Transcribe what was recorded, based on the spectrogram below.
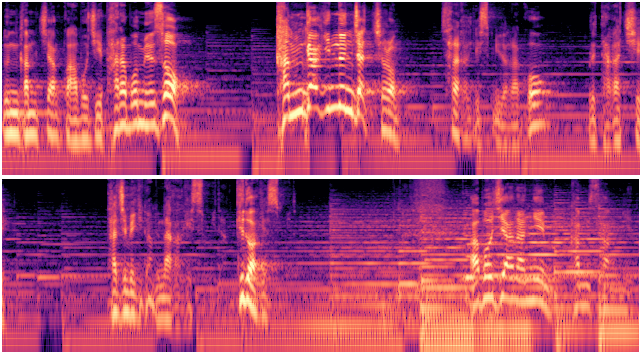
눈 감지 않고 아버지 바라보면서 감각 있는 자처럼 살아가겠습니다라고 우리 다 같이 다짐의 기도하며 나가겠습니다. 기도하겠습니다. 아버지 하나님 감사합니다.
